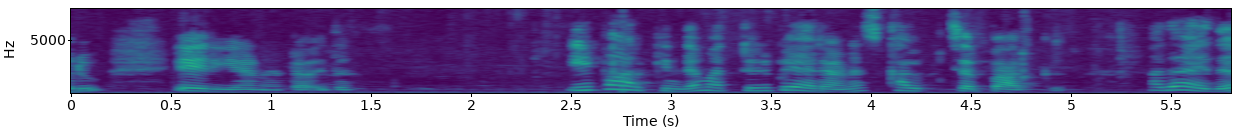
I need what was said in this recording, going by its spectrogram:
ഒരു ഏരിയ ആണ് കേട്ടോ ഇത്. ഈ പാർക്കിന്റെ മറ്റൊരു പേരാണ് സ്കൾപ്ചർ പാർക്ക് അതായത്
